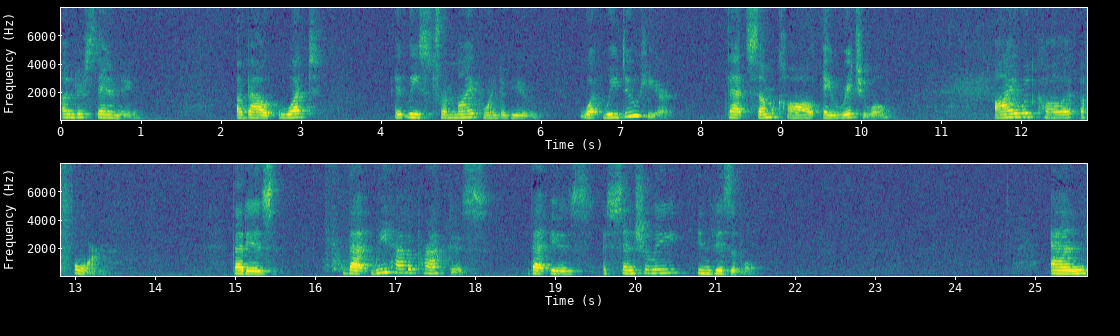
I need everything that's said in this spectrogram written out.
misunderstanding about what, at least from my point of view, what we do here, that some call a ritual. I would call it a form. That is, that we have a practice that is essentially invisible. And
